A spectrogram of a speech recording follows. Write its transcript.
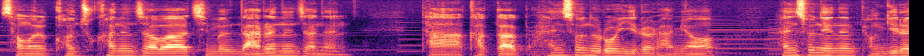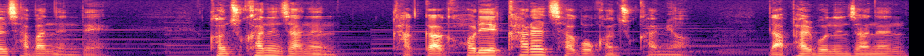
성을 건축하는 자와 짐을 나르는 자는 다 각각 한 손으로 일을 하며 한 손에는 병기를 잡았는데 건축하는 자는 각각 허리에 칼을 차고 건축하며 나팔 보는 자는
